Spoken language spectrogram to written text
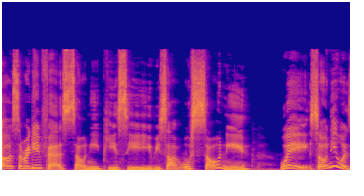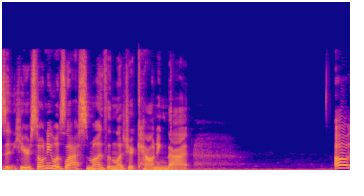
Oh, Summer Game Fest, Sony, PC, Ubisoft. Oh, Sony. Wait, Sony wasn't here. Sony was last month, unless you're counting that. Oh,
